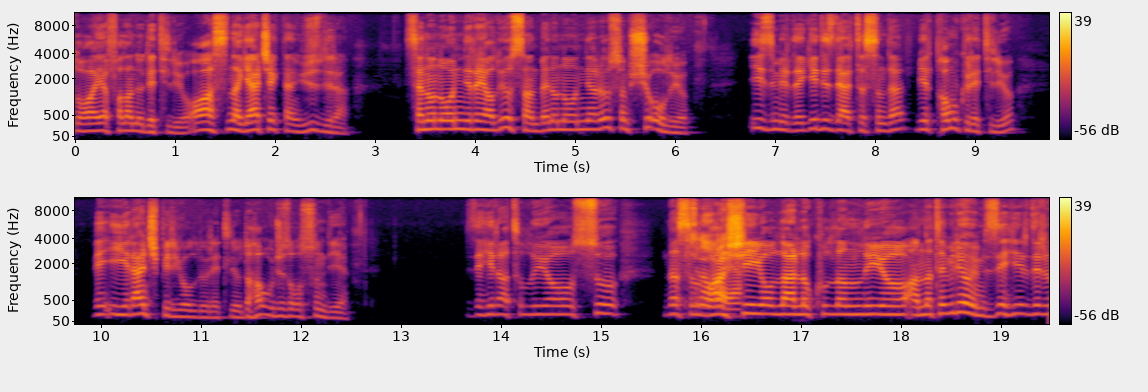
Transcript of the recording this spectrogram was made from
doğaya falan ödetiliyor. O aslında gerçekten 100 lira. Sen onu 10 liraya alıyorsan ben onu 10 liraya alıyorsam şu oluyor. İzmir'de Gediz Deltası'nda bir pamuk üretiliyor ve iğrenç bir yolda üretiliyor daha ucuz olsun diye zehir atılıyor, su nasıl Bütün vahşi yollarla kullanılıyor anlatabiliyor muyum? Zehirdir,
